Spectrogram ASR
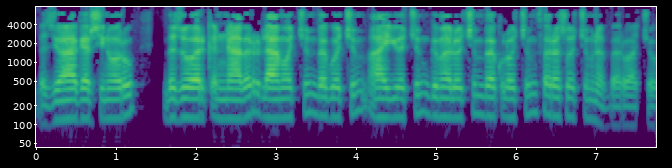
በዚሁ ሀገር ሲኖሩ ብዙ ወርቅና ብር፣ ላሞችም፣ በጎችም፣ አህዮችም፣ ግመሎችም፣ በቅሎችም፣ ፈረሶችም ነበሯቸው።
